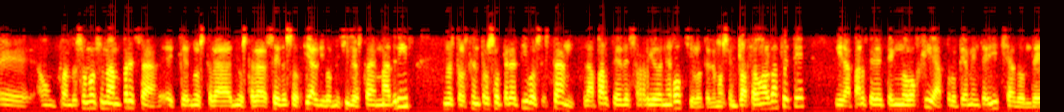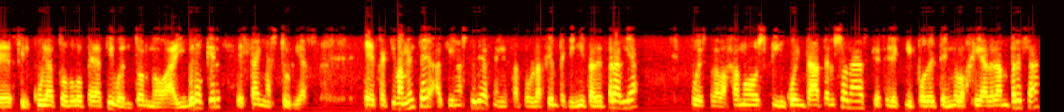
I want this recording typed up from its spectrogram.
eh, aun cuando somos una empresa eh, que nuestra, nuestra sede social y domicilio está en Madrid, Nuestros centros operativos están, la parte de desarrollo de negocio lo tenemos emplazado en Albacete y la parte de tecnología propiamente dicha, donde circula todo lo operativo en torno a iBroker, está en Asturias. Efectivamente, aquí en Asturias, en esta población pequeñita de Pravia, pues trabajamos 50 personas, que es el equipo de tecnología de la empresa,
